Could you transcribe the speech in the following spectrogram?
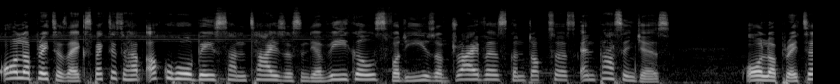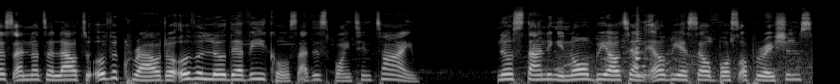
All operators are expected to have alcohol-based sanitizers in their vehicles for the use of drivers, conductors and passengers. All operators are not allowed to overcrowd or overload their vehicles at this point in time. No standing in all BRT and LBSL bus operations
